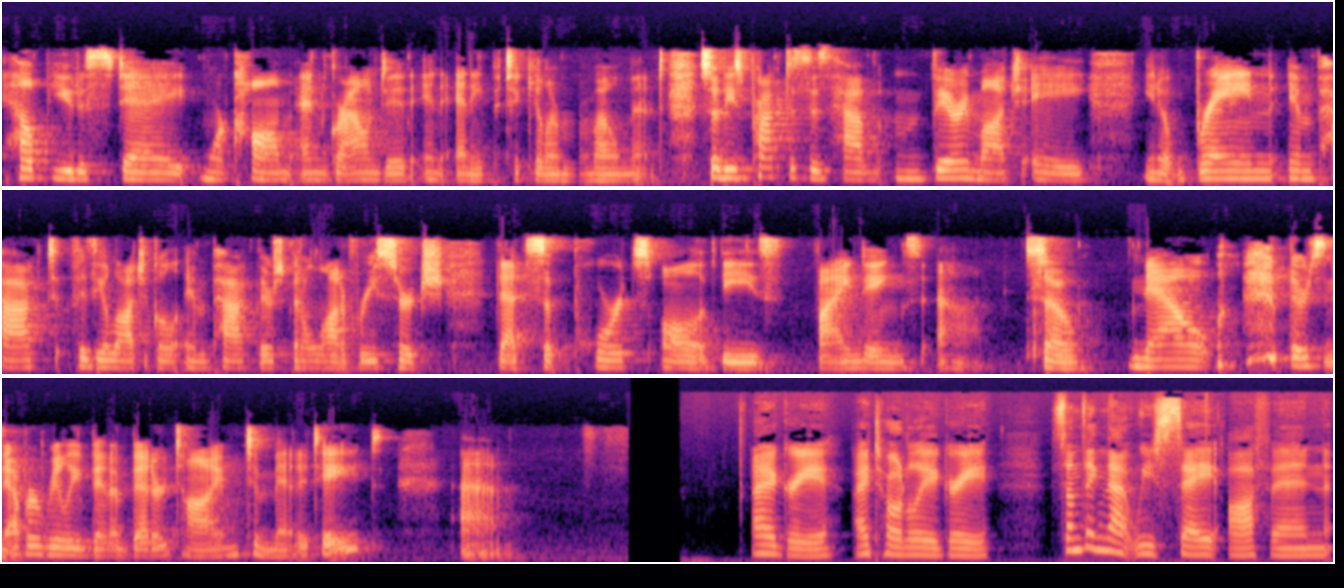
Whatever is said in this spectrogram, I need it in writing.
help you to stay more calm and grounded in any particular moment. So these practices have very much a, you know, brain impact, physiological impact. There's been a lot of research that supports all of these findings. Uh, so now there's never really been a better time to meditate. Um, I agree. I totally agree. Something that we say often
